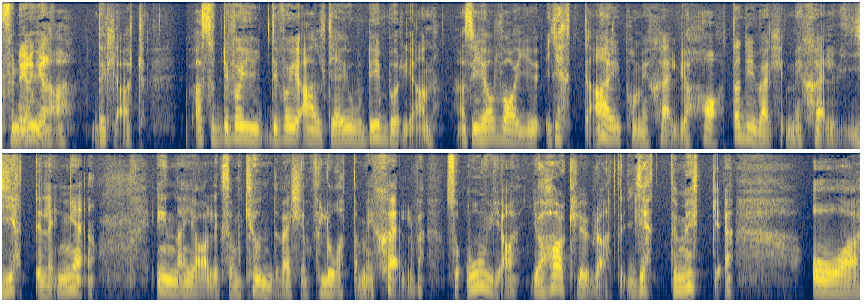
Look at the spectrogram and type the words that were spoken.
funderingar? Oh ja, det är klart. Alltså det, var ju, det var ju allt jag gjorde i början. Alltså jag var ju jättearg på mig själv. Jag hatade ju verkligen mig själv jättelänge innan jag liksom kunde verkligen förlåta mig själv. Så oh ja, jag har klurat jättemycket. Och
